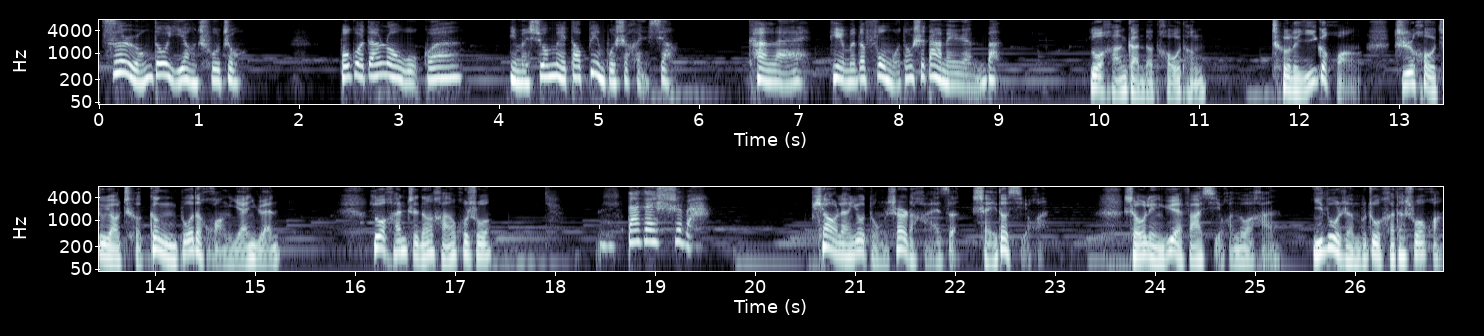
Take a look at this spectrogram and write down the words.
姿容都一样出众。不过单论五官，你们兄妹倒并不是很像。看来你们的父母都是大美人吧？”洛寒感到头疼，扯了一个谎之后就要扯更多的谎言圆，洛寒只能含糊说：“大概是吧。”漂亮又懂事的孩子，谁都喜欢。首领越发喜欢洛寒，一路忍不住和他说话。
